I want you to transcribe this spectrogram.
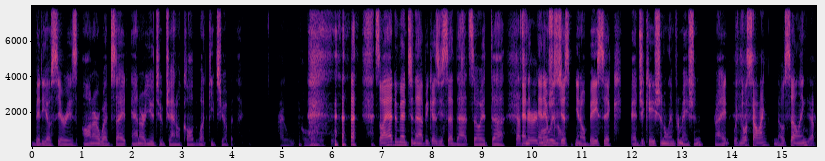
video series on our website and our YouTube channel called "What Keeps You Up at I, oh, Night." so I had to mention that because you said that. So it uh, that's and very and it was just you know basic educational information, right? with no selling. no selling. Yep.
